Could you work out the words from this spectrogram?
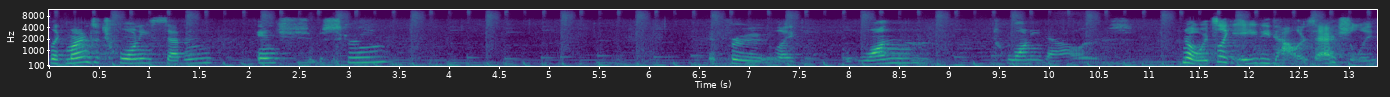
Like mine's a 27 inch screen for like one twenty dollars. No, it's like eighty dollars actually.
